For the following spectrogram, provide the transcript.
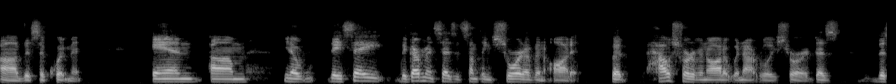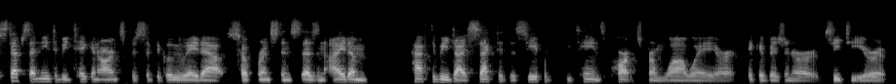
uh, this equipment. And um, you know, they say the government says it's something short of an audit, but how short of an audit we're not really sure. Does the steps that need to be taken aren't specifically laid out? So, for instance, does an item have to be dissected to see if it contains parts from Huawei or Hikvision or ZTE or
